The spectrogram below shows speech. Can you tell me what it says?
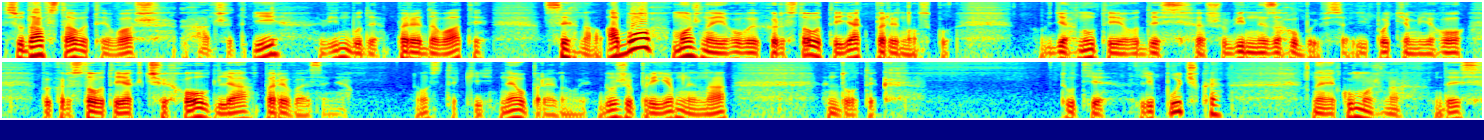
сюди вставити ваш гаджет, і він буде передавати сигнал. Або можна його використовувати як переноску, вдягнути його десь, щоб він не загубився, і потім його використовувати як чехол для перевезення. Ось такий неопреновий, дуже приємний на дотик. Тут є ліпучка, на яку можна десь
